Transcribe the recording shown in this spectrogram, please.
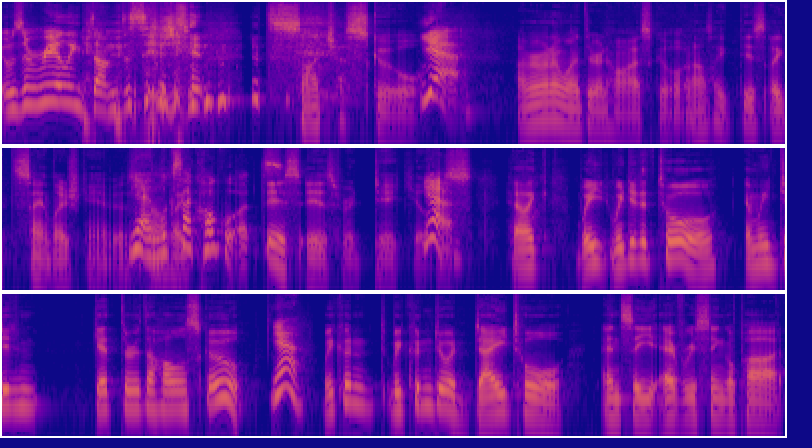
It was a really dumb decision. It's such a school. yeah, I remember when I went there in high school, and I was like, "This, like the St. Lucia campus." yeah, and it looks like, Hogwarts. this is ridiculous. How like we we did a tour and we didn't get through the whole school. Yeah, We couldn't we couldn't do a day tour and see every single part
